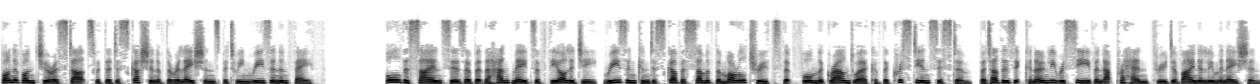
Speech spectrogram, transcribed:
Bonaventura starts with the discussion of the relations between reason and faith. All the sciences are but the handmaids of theology, reason can discover some of the moral truths that form the groundwork of the Christian system, but others it can only receive and apprehend through divine illumination.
